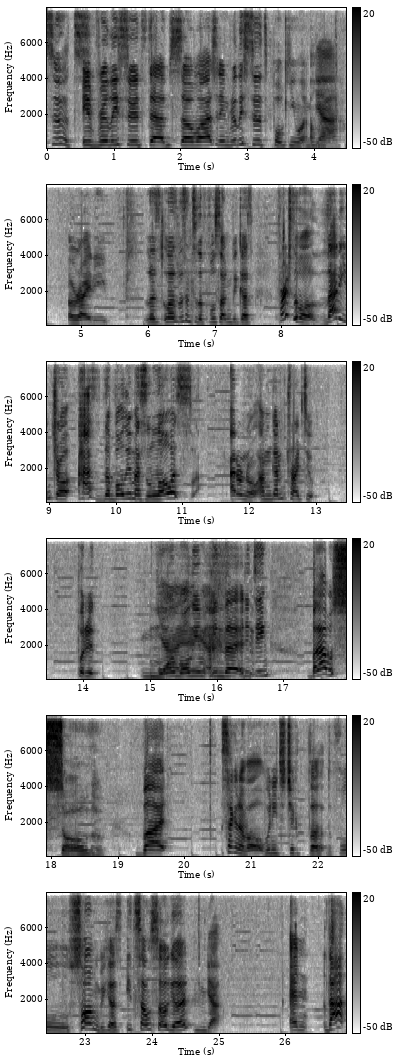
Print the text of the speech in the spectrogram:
Suits. It really suits them so much and it really suits Pokemon. Oh yeah. Alrighty. Let's let's listen to the full song because first of all, that intro has the volume as low as I don't know. I'm gonna try to put it more Yeah, yeah, volume yeah. in the editing. But that was so low. But second of all, we need to check the, the full song because it sounds so good. Yeah. And that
